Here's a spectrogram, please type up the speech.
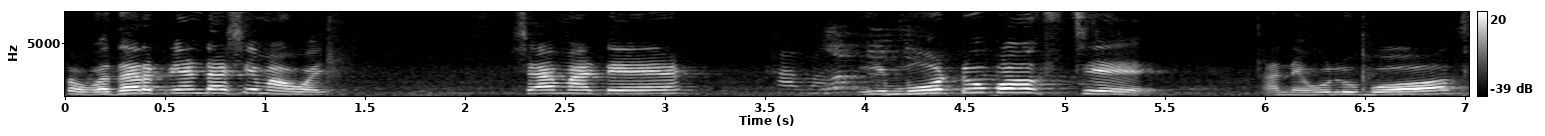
તો વધારે પેંડા શેમાં હોય? શા માટે? એ મોટું બોક્સ છે. અને ઓલું બોક્સ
